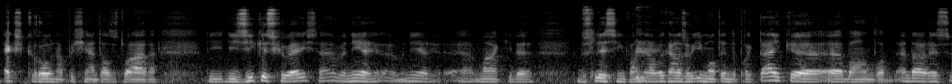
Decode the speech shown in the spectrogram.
ex-corona-patiënt als het ware, die, die ziek is geweest. Hè. Wanneer, eh, wanneer maak je de, beslissing van, ja, we gaan zo iemand in de praktijk eh, eh, behandelen. En daar is,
